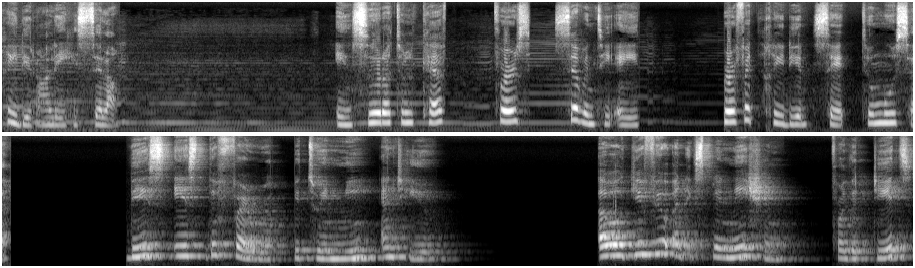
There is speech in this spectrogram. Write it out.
Khidir alayhi salam. In Surah Al-Kahf, verse 78, Prophet Khidir said to Musa, This is the farewell between me and you. I will give you an explanation for the deeds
